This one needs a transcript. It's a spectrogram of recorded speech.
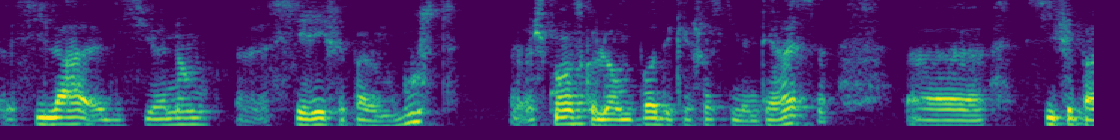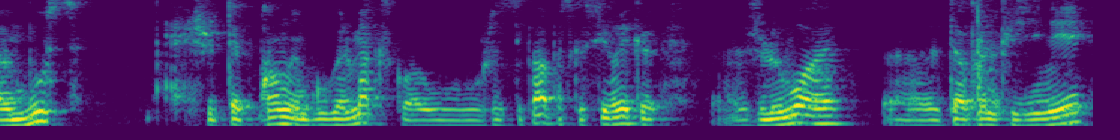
euh, si là, d'ici un an, euh, Siri fait pas un boost, euh, je pense que le HomePod est quelque chose qui m'intéresse. Euh, S'il fait pas un boost, ben, je vais peut-être prendre un Google Max, quoi, ou je sais pas, parce que c'est vrai que je le vois, hein, tu es en train de cuisiner,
